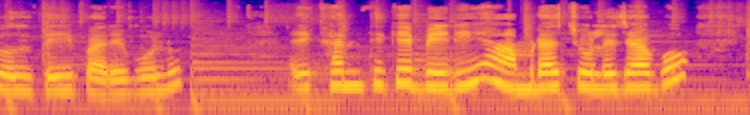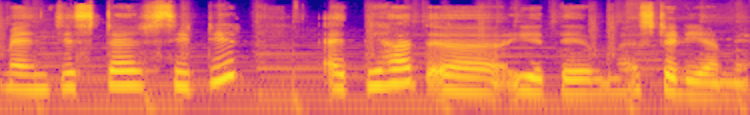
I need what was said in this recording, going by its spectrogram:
চলতেই পারে, বলুন। আর এখান থেকে বেরিয়ে আমরা চলে যাব ম্যানচেস্টার সিটির এতিহাদ ইয়েতে স্টেডিয়ামে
